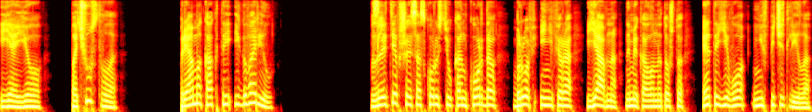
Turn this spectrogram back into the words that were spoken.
Я ее почувствовала, прямо как ты и говорил. Взлетевшая со скоростью Конкорда бровь Инифера явно намекала на то, что это его не впечатлило.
